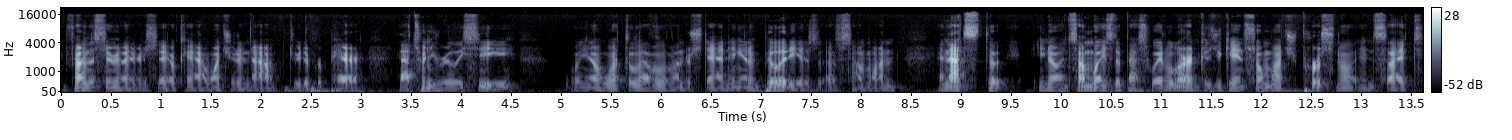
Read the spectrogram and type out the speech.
in front of the simulator and say, okay, I want you to now do the prepare. That's when you really see, you know, what the level of understanding and ability is of someone. And that's the, you know, in some ways the best way to learn because you gain so much personal insight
